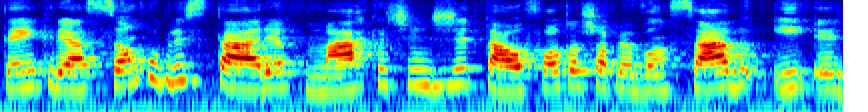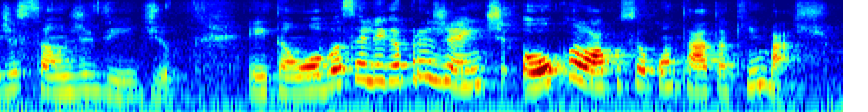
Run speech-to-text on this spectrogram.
Tem criação publicitária, marketing digital, Photoshop avançado e edição de vídeo. Então ou você liga pra gente ou coloca o seu contato aqui embaixo.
